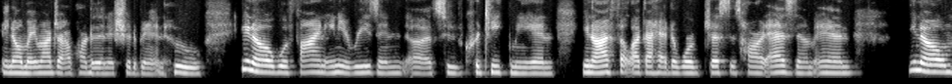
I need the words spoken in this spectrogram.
you know, made my job harder than it should have been, who, you know, would find any reason uh, to critique me. And, you know, I felt like I had to work just as hard as them. And, you know,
